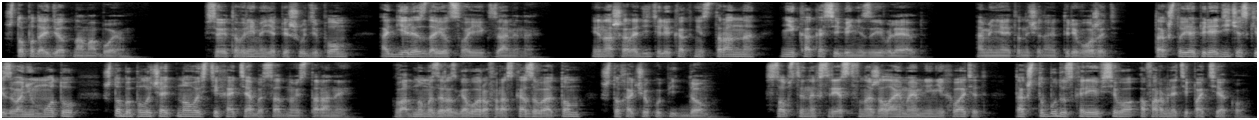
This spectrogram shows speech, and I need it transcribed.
что подойдет нам обоим. Все это время я пишу диплом, а Геля сдает свои экзамены. И наши родители, как ни странно, никак о себе не заявляют. А меня это начинает тревожить, так что я периодически звоню Моту, чтобы получать новости хотя бы с одной стороны. В одном из разговоров рассказываю о том, что хочу купить дом. Собственных средств на желаемое мне не хватит, так что буду, скорее всего, оформлять ипотеку.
